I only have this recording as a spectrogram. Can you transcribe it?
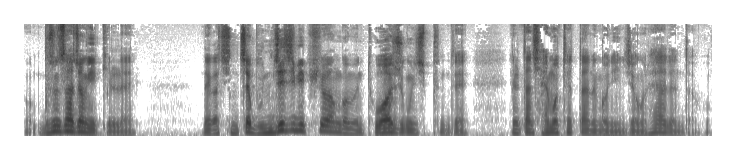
어, 무슨 사정이 있길래 내가 진짜 문제집이 필요한 거면 도와주곤 싶은데 일단 잘못했다는 건 인정을 해야 된다고.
